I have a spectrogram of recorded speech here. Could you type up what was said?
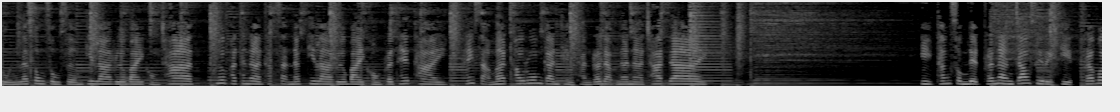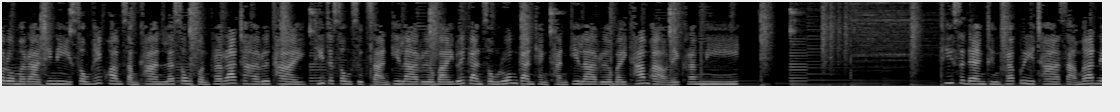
นุนและทรงส่งเสริมกีฬาเรือใบของชาติ เพื่อพัฒนาทักษะนักกีฬาเรือใบของประเทศไทย ให้สามารถเข้าร่วมการแข่งขันระดับนานาชาติได้ อีกทั้งสมเด็จพระนางเจ้าสิริกิติ์พระบรมราชินีทรงให้ความสำคัญและทรงสนพระราชหฤทัยที่จะทรงสืบสารกีฬาเรือใบด้วยการทรงร่วมการแข่งขันกีฬาเรือใบข้ามอ่าวในครั้งนี้ ที่แสดงถึงพระปรีชาสามารถใน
